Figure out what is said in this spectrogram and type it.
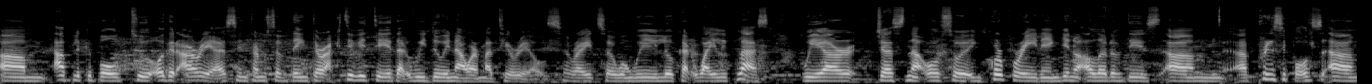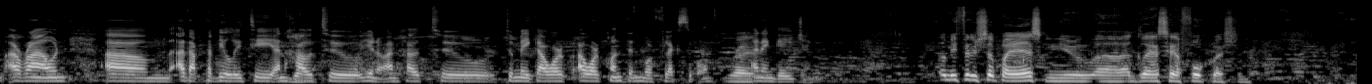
um, applicable to other areas in terms of the interactivity that we do in our materials right so when we look at wiley plus we are just now also incorporating you know a lot of these um, uh, principles um, around um, adaptability and how to you know and how to to make our our content more flexible Right. and engaging Let me finish up by asking you uh, a glass half full question.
